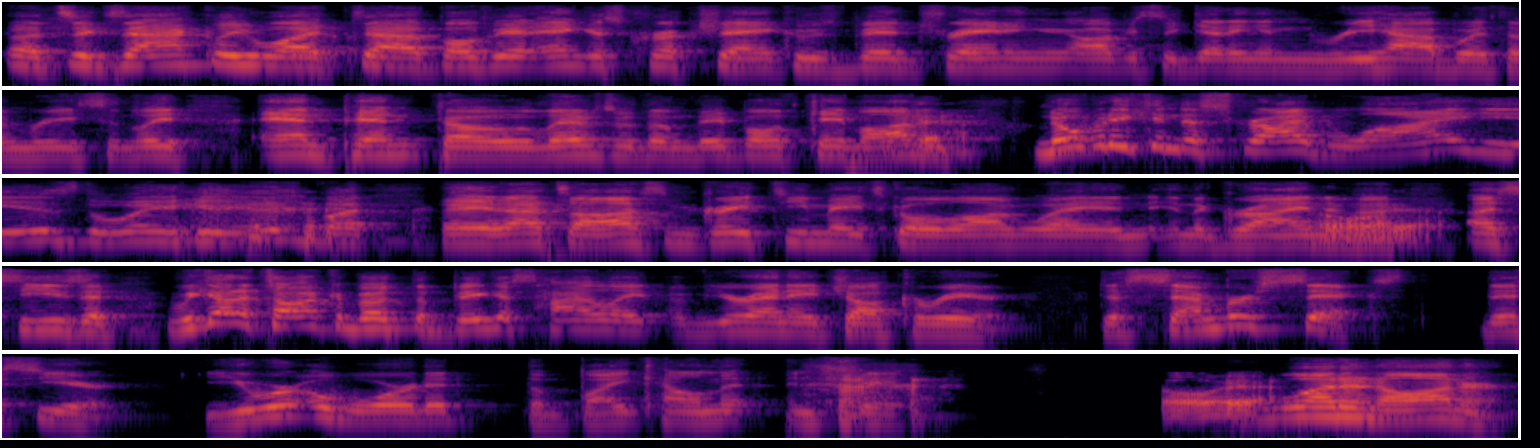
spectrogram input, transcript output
that's exactly what uh, both we had Angus Crookshank, who's been training, obviously getting in rehab with him recently, and Pinto, who lives with him. They both came on, and nobody can describe why he is the way he is. But hey, that's awesome. Great teammates go a long way in, in the grind oh, of a, yeah. a season. We got to talk about the biggest highlight of your NHL career December 6th, this year, you were awarded the bike helmet and shade. oh yeah. What an honor.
